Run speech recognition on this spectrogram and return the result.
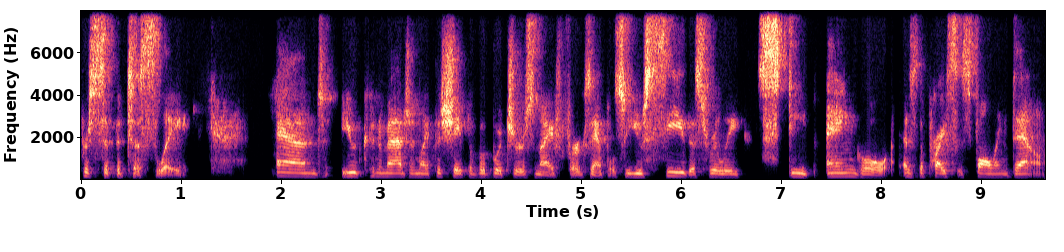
precipitously. And you can imagine like the shape of a butcher's knife, for example. So you see this really steep angle as the price is falling down.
